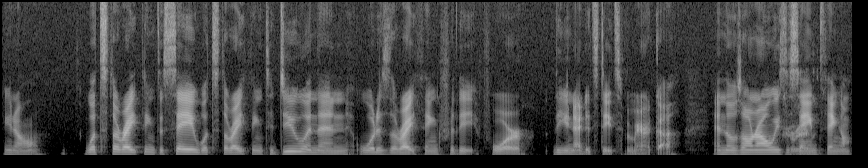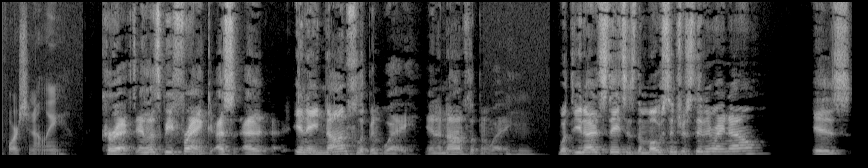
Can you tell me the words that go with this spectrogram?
you know, what's the right thing to say, what's the right thing to do, and then what is the right thing for the for the United States of America. And those aren't always Correct. the same thing, unfortunately. Correct. And let's be frank, as, as in a non-flippant way, in a non-flippant way, mm-hmm. what the United States is the most interested in right now is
